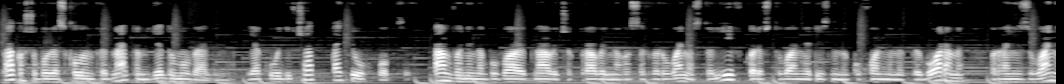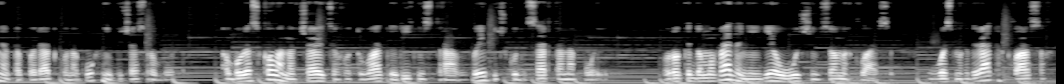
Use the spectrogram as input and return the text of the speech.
Також обов'язковим предметом є домоведення, як у дівчат, так і у хлопців. Там вони набувають навичок правильного сервірування столів, користування різними кухонними приборами, організування та порядку на кухні під час роботи. Обов'язково навчаються готувати різні страви, випічку, десерт та напої. Уроки домоведення є у учнів 7 класів. У 8-9 класах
